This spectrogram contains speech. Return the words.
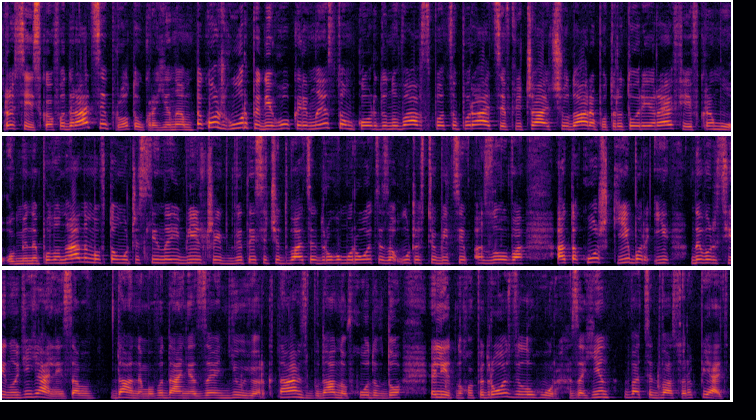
Російської Федерації проти України. Також ГУР під його керівництвом координував спецоперації, включаючи удари по території РФ і в Криму, обміни полоненими, в тому числі найбільший в 2022 році за участю бійців Азова, а також кібер і диверсійну діяльність. За даними видання The New York Times, Буданов входив до елітного підрозділу ГУР загін 2245,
